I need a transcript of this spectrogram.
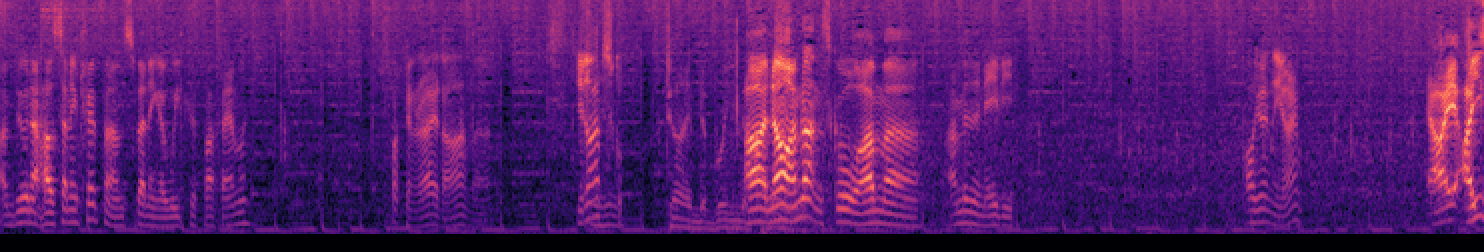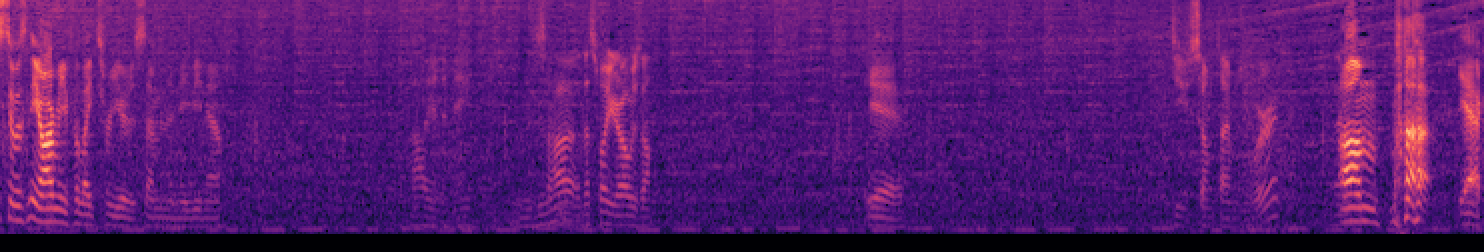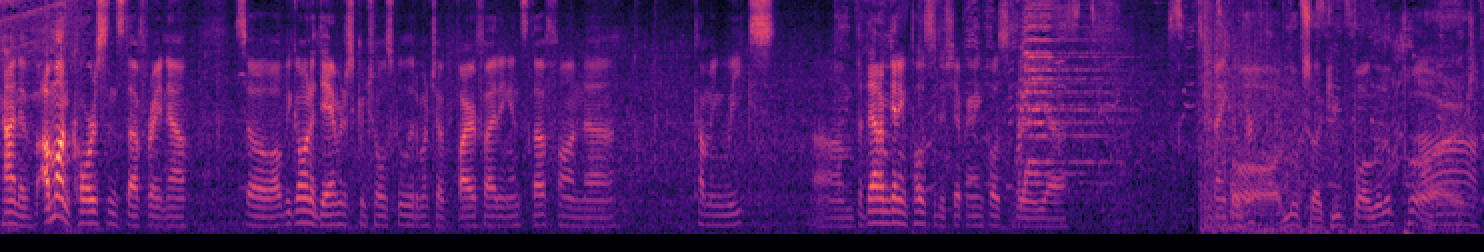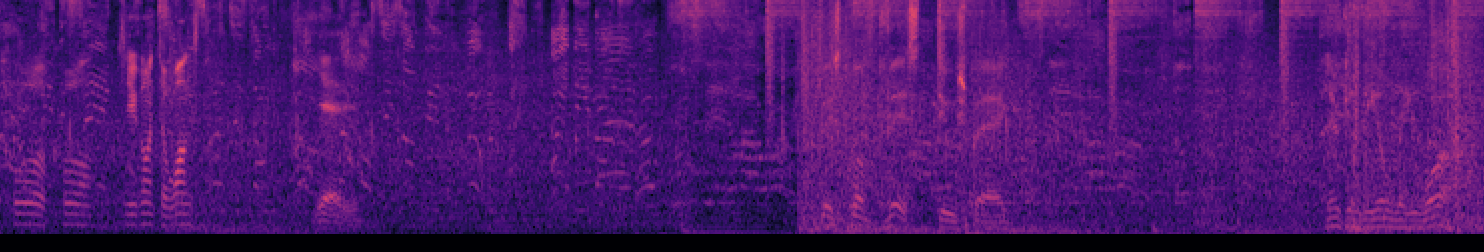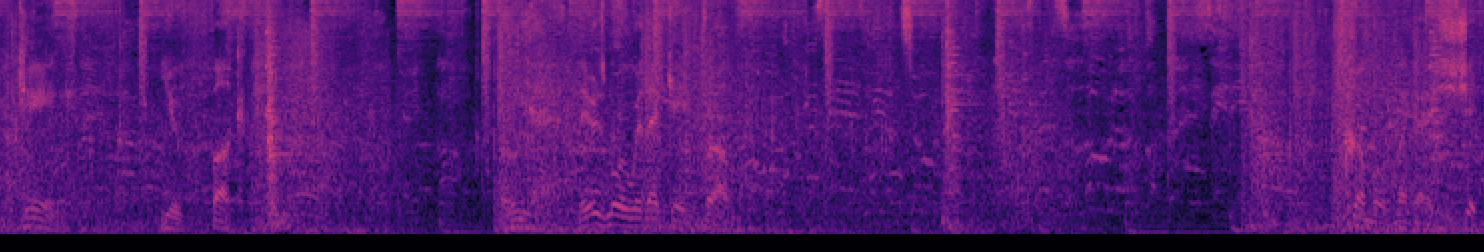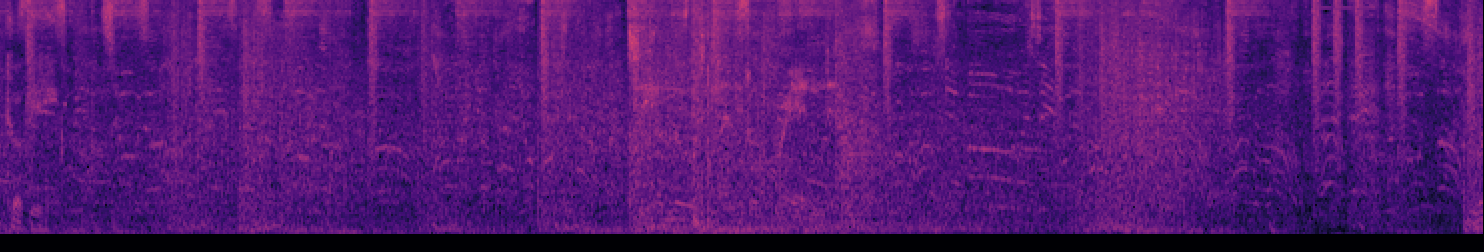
I'm doing a house hunting trip and I'm spending a week with my family. Fucking right on, man. You don't have school. Time to bring the. Uh, no, I'm not in school. I'm uh, I'm in the Navy. Oh, you're in the army. I I used to was in the army for like three years. I'm in the Navy now. Oh, you're in the Navy. So how, that's why you're always on. Yeah. Do you sometimes work? Um, yeah, kind of. I'm on course and stuff right now, so I'll be going to damage control school, did a bunch of firefighting and stuff on uh, coming weeks. Um, but then I'm getting posted to ship. I'm getting posted to the, uh, to Vancouver. Oh, looks like you've fallen apart. Ah, cool, cool. So you're going to Wong's. Yeah, dude. Fist bump this, douchebag. There can be only one king. You fuck. Oh yeah, there's more where that came from. Crumbled like a shit cookie.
